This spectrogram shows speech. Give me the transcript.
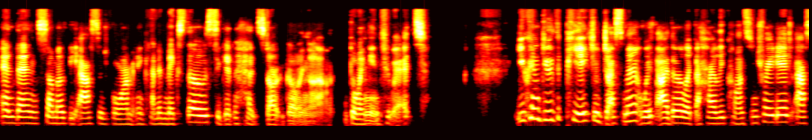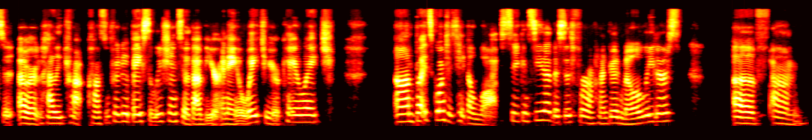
and then some of the acid form and kind of mix those to get a head start going on going into it. You can do the pH adjustment with either like a highly concentrated acid or highly concentrated base solution. So that'd be your NaOH or your KOH. Um, but it's going to take a lot. So you can see that this is for 100 milliliters of um,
